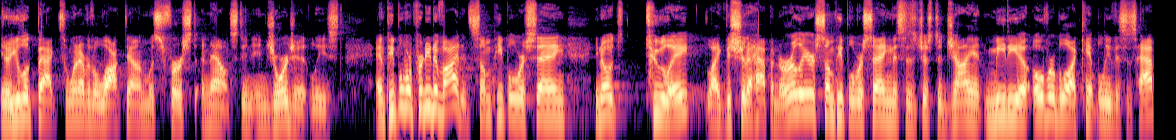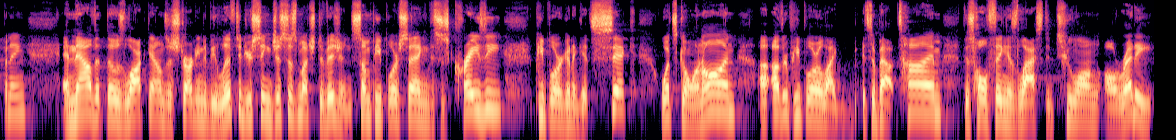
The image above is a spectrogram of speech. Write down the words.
You know, you look back to whenever the lockdown was first announced, in, in Georgia at least, and people were pretty divided. Some people were saying, you know, it's too late, like this should have happened earlier. Some people were saying this is just a giant media overblow. I can't believe this is happening. And now that those lockdowns are starting to be lifted, you're seeing just as much division. Some people are saying this is crazy. People are going to get sick. What's going on? Uh, other people are like, it's about time. This whole thing has lasted too long already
